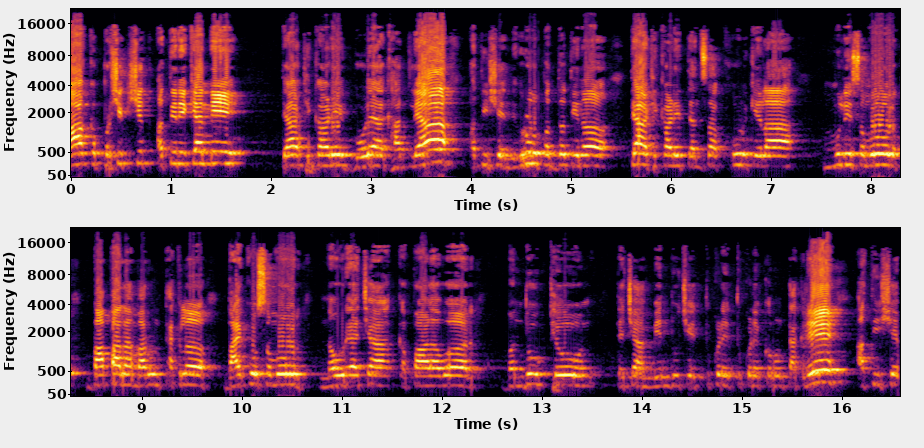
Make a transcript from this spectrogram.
पाक प्रशिक्षित अतिरेक्यांनी त्या ठिकाणी गोळ्या घातल्या. अतिशय निगृढ पद्धतीनं त्या ठिकाणी त्यांचा खून केला. मुलीसमोर बापाला मारून टाकलं. बायको समोर नवऱ्याच्या कपाळावर बंदूक ठेवून त्याच्या मेंदूचे तुकडे तुकडे करून टाकले. अतिशय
